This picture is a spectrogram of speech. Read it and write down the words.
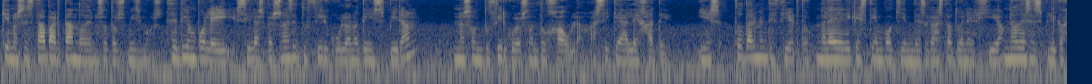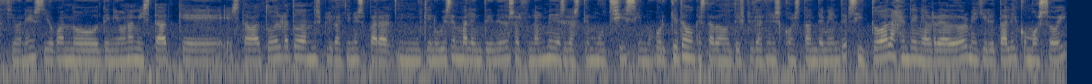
que nos está apartando de nosotros mismos. Hace tiempo leí, si las personas de tu círculo no te inspiran, no son tu círculo, son tu jaula, así que aléjate. Y es totalmente cierto. No le dediques tiempo a quien desgasta tu energía. No des explicaciones. Yo cuando tenía una amistad que estaba todo el rato dando explicaciones para mm, que no hubiesen malentendidos, al final me desgasté muchísimo. ¿Por qué tengo que estar dándote explicaciones constantemente si toda la gente de mi alrededor me quiere tal y como soy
